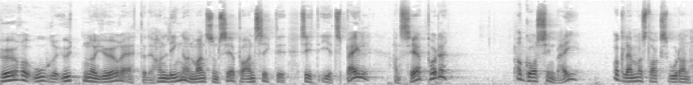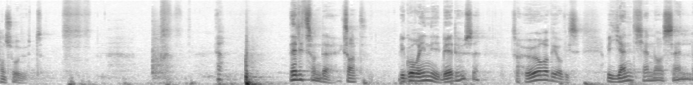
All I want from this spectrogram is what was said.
hører ordet uten å gjøre etter det, han ligner en mann som ser på ansiktet sitt i et speil. Han ser på det og går sin vei og glemmer straks hvordan han så ut. Det er litt sånn det. ikke sant? Vi går inn i bedehuset, så hører vi, og vi, vi gjenkjenner oss selv.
